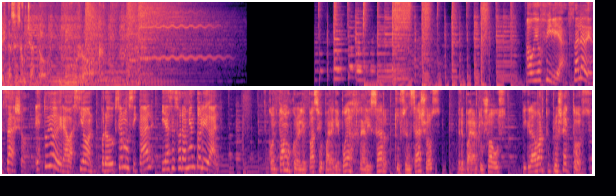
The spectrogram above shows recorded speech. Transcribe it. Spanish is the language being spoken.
Estás escuchando New Rock. Audiofilia, sala de ensayo, estudio de grabación, producción musical y asesoramiento legal. Contamos con el espacio para que puedas realizar tus ensayos, preparar tus shows y grabar tus proyectos.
